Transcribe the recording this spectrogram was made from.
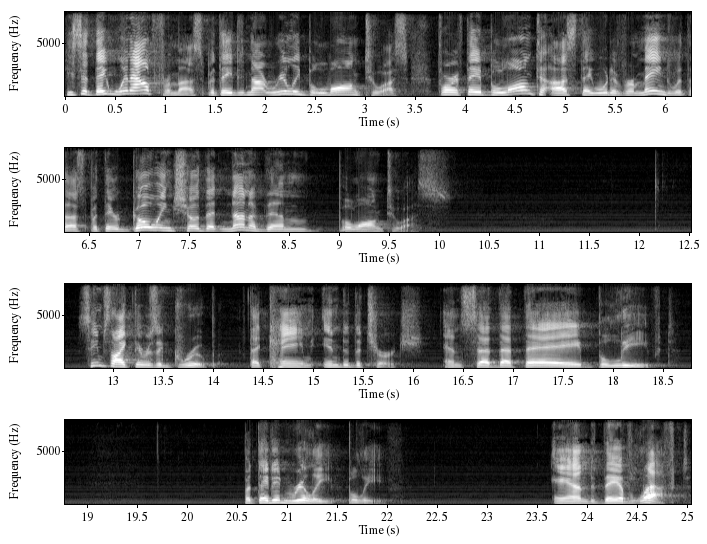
He said, They went out from us, but they did not really belong to us. For if they belonged to us, they would have remained with us, but their going showed that none of them belonged to us. Seems like there was a group that came into the church and said that they believed, but they didn't really believe and they have left.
